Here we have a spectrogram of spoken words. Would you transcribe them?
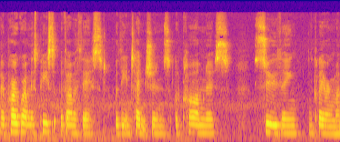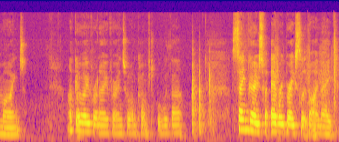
I program this piece of amethyst with the intentions of calmness, soothing and clearing my mind. I go over and over until I'm comfortable with that. Same goes for every bracelet that I make.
